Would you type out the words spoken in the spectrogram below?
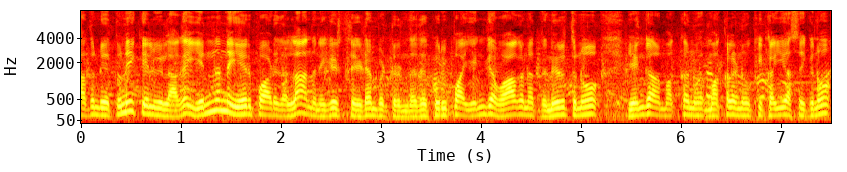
அதனுடைய துணை கேள்விகளாக என்னென்ன ஏற்பாடுகள்லாம் அந்த நிகழ்ச்சியில் இடம்பெற்றிருந்தது? குறிப்பாக எங்கே வாகனத்தை நிறுத்தணும் எங்கே மக்கள் மக்களை நோக்கி கையசைக்கணும்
